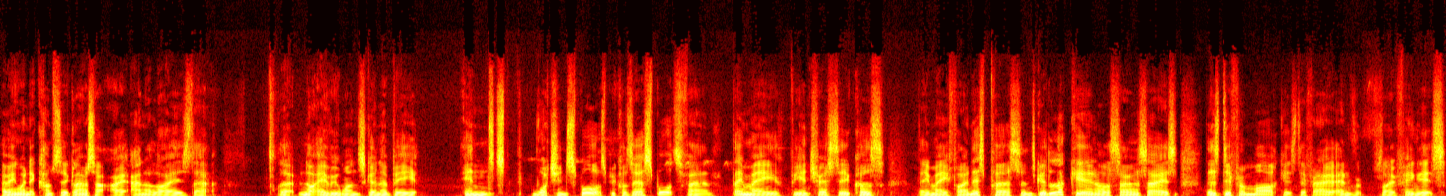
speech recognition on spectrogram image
I think when it comes to the glamour side, I analyze that, that not everyone's going to be in watching sports because they're a sports fan. They may be interested because they may find this person's good looking or so and so. It's, there's different markets, different and like thing. It's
